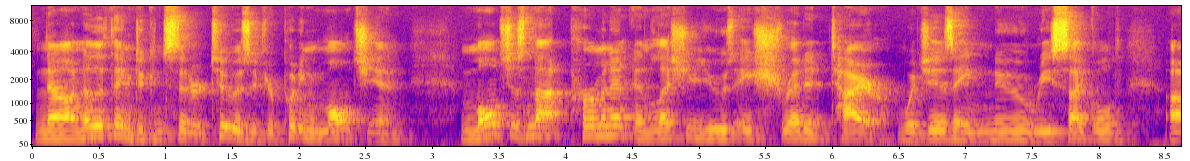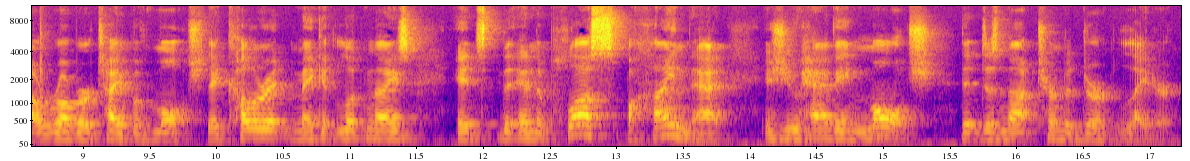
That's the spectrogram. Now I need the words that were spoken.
Now another thing to consider too is if you're putting mulch in, mulch is not permanent unless you use a shredded tire, which is a new recycled uh, rubber type of mulch. They color it, make it look nice. It's the, and the plus behind that is you have a mulch that does not turn to dirt later.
